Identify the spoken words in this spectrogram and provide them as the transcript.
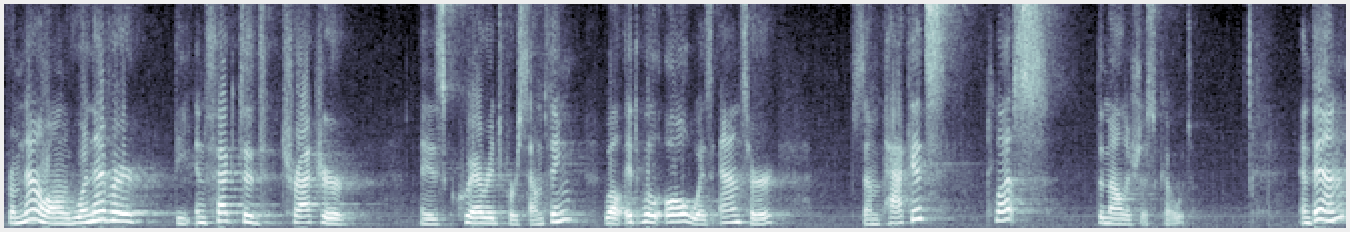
from now on, whenever the infected tracker is queried for something, well, it will always answer some packets plus the malicious code. And then,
